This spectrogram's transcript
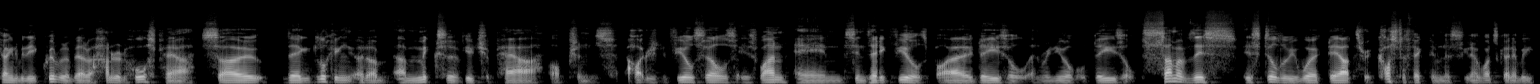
going to be the equivalent of about 100 horsepower. So they're looking at a, a, mix of future power options. Hydrogen fuel cells is one, and synthetic fuels, biodiesel and renewable diesel. Some of this is still to be worked out through cost effectiveness. You know, what's going to be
